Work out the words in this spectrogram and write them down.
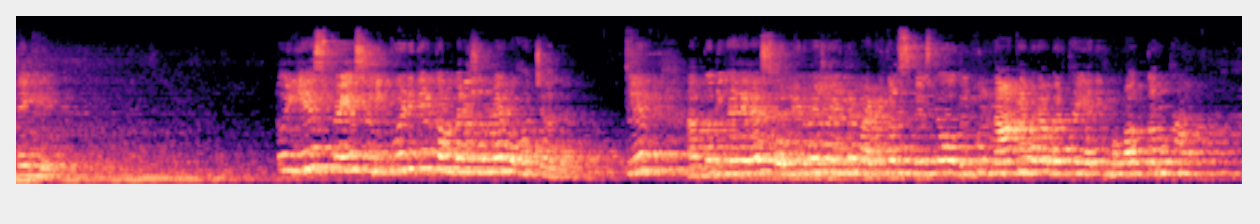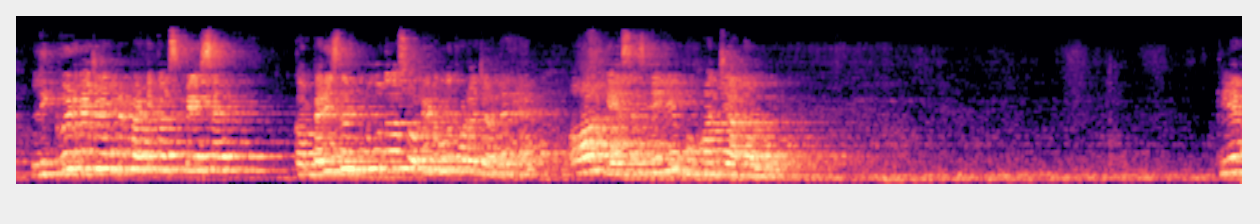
देखिए तो ये स्पेस लिक्विड के कंपैरिजन में बहुत ज़्यादा है क्लियर आपको दिखाई दे रहा है सॉलिड में जो इंटर पार्टिकल स्पेस था वो बिल्कुल ना के बराबर था, यानी बहुत कम था। लिक्विड में जो इंटर पार्टिकल स्पेस है कंपैरिजन टू द सॉलिड वो थोड़ा ज़्यादा है, और गैसेस में ये बहुत ज़्यादा हो गया। क्लियर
